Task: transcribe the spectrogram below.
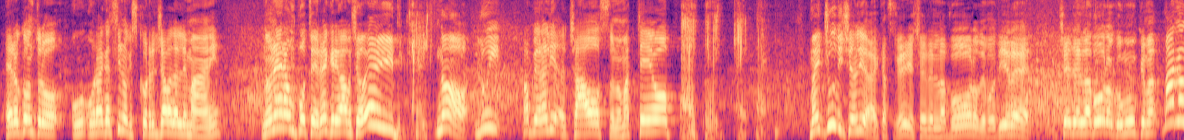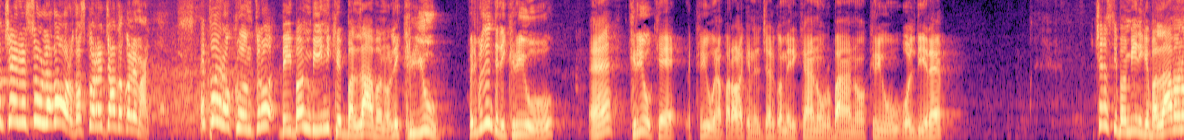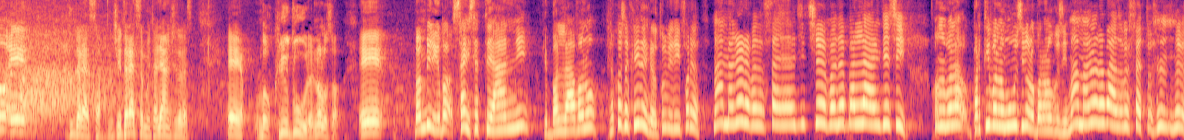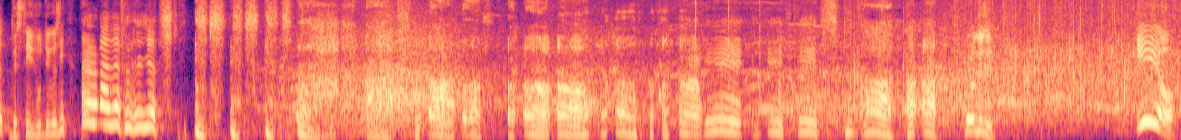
ero contro un, un, ragazzino che scorreggiava dalle mani. Non era un potere, non che arrivava e facevo, ehi! No, lui proprio era lì, ciao, sono Matteo. Ma i giudici lì, eh, cazzo, vedi che c'è del lavoro, devo dire, c'è del lavoro comunque, ma, ma non c'è nessun lavoro, sto scorreggiato con le mani. E poi ero contro dei bambini che ballavano, le crew. Avete presente le crew? Eh? Crew, che crew è una parola che nel gergo americano urbano, crew vuol dire... C'erano questi bambini che ballavano e... Non ci interessa, non ci interessa, siamo italiani, non ci interessa. E, boh, crew tour, non lo so. E bambini che ballavano, 6-7 anni che ballavano, la cosa critica è che tu vedi fuori, mamma allora vado a fare, dice, vado a ballare, sì. Quando ballavo, partiva la musica lo ballavano così, mamma allora vado, perfetto, vestiti tutti così, allora vado, quello così. Io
